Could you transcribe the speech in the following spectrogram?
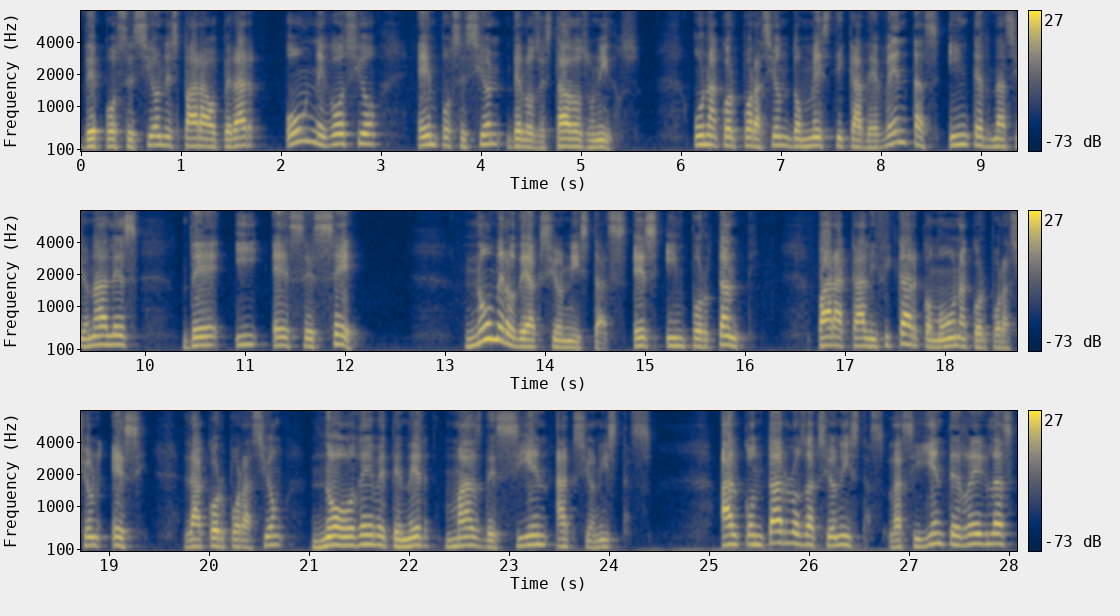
de posesiones para operar un negocio en posesión de los Estados Unidos. Una corporación doméstica de ventas internacionales de ISC. Número de accionistas es importante. Para calificar como una corporación S, la corporación no debe tener más de 100 accionistas. Al contar los accionistas, las siguientes reglas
